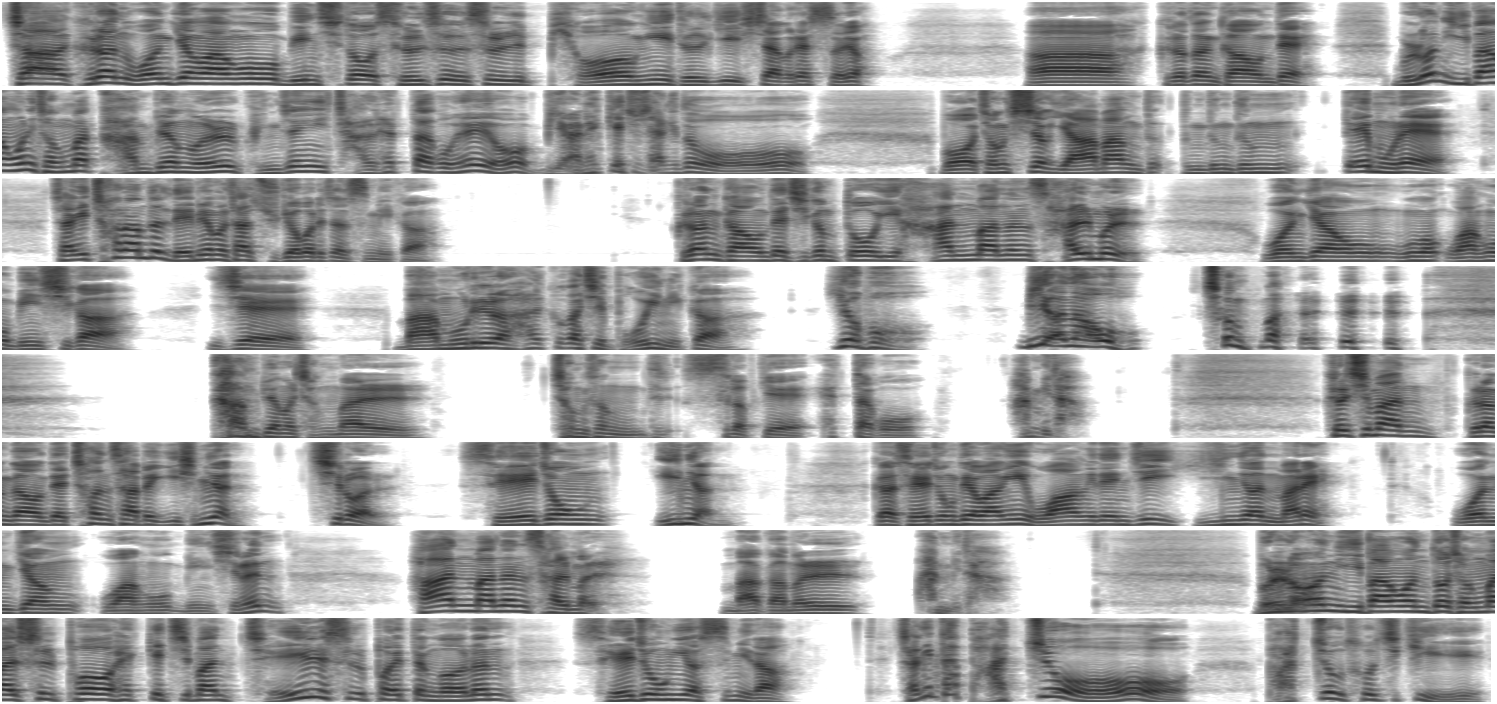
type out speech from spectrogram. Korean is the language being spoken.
자, 그런 원경왕 후 민씨도 슬슬슬 병이 들기 시작을 했어요. 아, 그러던 가운데, 물론 이방원이 정말 간병을 굉장히 잘 했다고 해요. 미안했겠죠, 자기도. 뭐, 정치적 야망 등등등 때문에 자기 처남들 4명을 다 죽여버렸지 않습니까? 그런 가운데 지금 또 이 한 많은 삶을 원경왕후 민씨가 이제 마무리를 할 것 같이 보이니까 여보, 미안하오. 정말. 간병을 정말 정성스럽게 했다고 합니다. 그렇지만 그런 가운데 1420년 7월 세종 2년, 그러니까 세종대왕이 왕이 된 지 2년 만에 원경 왕후 민씨는 한많은 삶을 마감을 합니다. 물론 이방원도 정말 슬퍼했겠지만 제일 슬퍼했던 거는 세종이었습니다. 자긴 다 봤죠. 봤죠, 솔직히.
